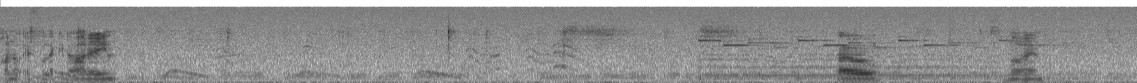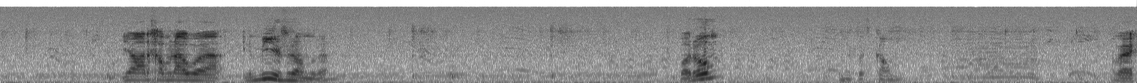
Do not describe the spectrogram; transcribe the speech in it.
Ga nou even lekker daarheen. Oh. Nee. Ja, dan gaan we nou eh, in een mier veranderen. Waarom? Omdat dat kan. Weg.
